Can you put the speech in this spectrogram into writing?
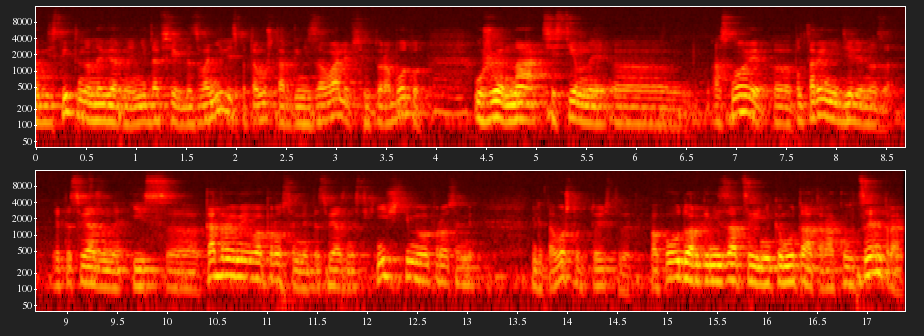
Действительно, наверное, не до всех дозвонились, потому что организовали всю эту работу уже на системной э, основе э, полторы недели назад. Это связано и с э, кадровыми вопросами, это связано с техническими вопросами для того, чтобы, то есть, по поводу организации не коммутатора, а колл-центра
